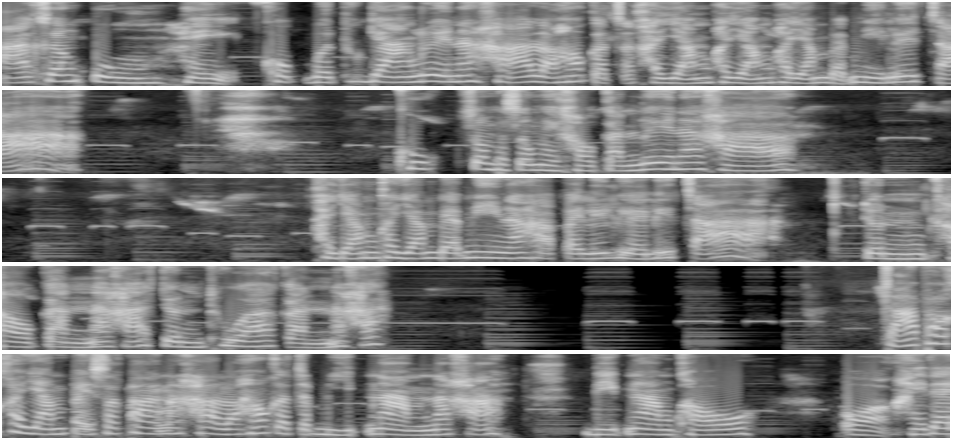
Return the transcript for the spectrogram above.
อาเครื่องปรุงให้ครบเบิดทุกอย่างเลยนะคะ แล้วเราก็จะขยำขยำขยำแบบนี้เลยจ้าคลุกส่วนผสมให้เข้ากันเลยนะคะ ขยำขยำแบบนี้นะคะ ไปเรื่อยๆเลยจ้า จนเข้ากันนะคะ จนทั่วกันนะคะจ้าพอขยำไปสักพักนะคะ แล้วเราก็จะบีบน้ำนะคะ บีบน้ำเขาออกให้ได้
